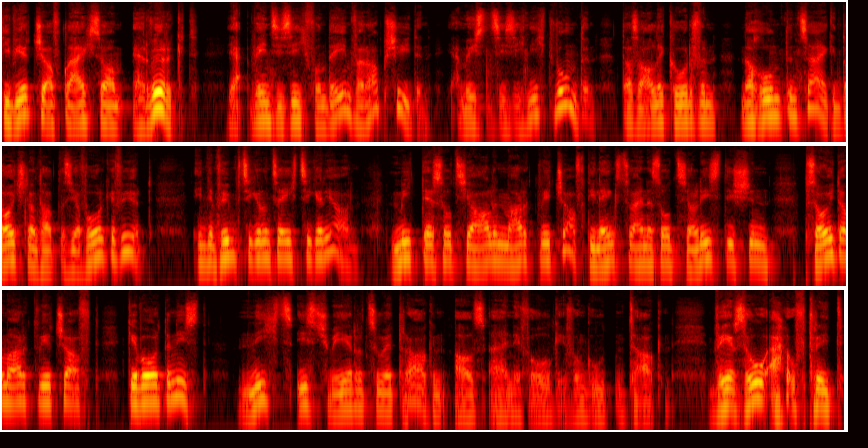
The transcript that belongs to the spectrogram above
die Wirtschaft gleichsam erwürgt, ja, wenn sie sich von dem verabschieden, ja, müssen Sie sich nicht wundern, dass alle Kurven nach unten zeigen. Deutschland hat das ja vorgeführt in den 50er und 60er Jahren mit der sozialen Marktwirtschaft, die längst zu einer sozialistischen Pseudomarktwirtschaft geworden ist. Nichts ist schwerer zu ertragen als eine Folge von guten Tagen. Wer so auftritt,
